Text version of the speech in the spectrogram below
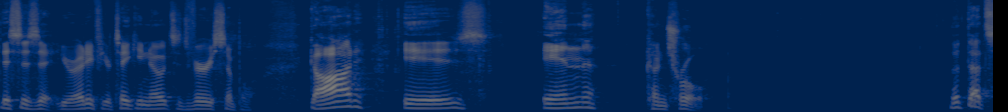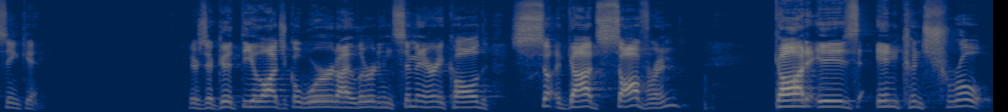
This is it. You ready? If you're taking notes, it's very simple. God is in control. Let that sink in. There's a good theological word I learned in seminary called God's sovereign. God is in control.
